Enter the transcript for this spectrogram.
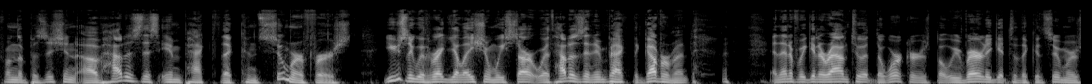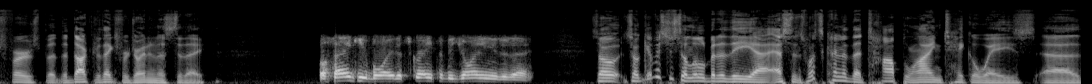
from the position of how does this impact the consumer first? Usually with regulation, we start with how does it impact the government? and then if we get around to it, the workers, but we rarely get to the consumers first. But the doctor, thanks for joining us today. Well, thank you, Boyd. It's great to be joining you today. So, so give us just a little bit of the uh, essence. What's kind of the top line takeaways uh,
